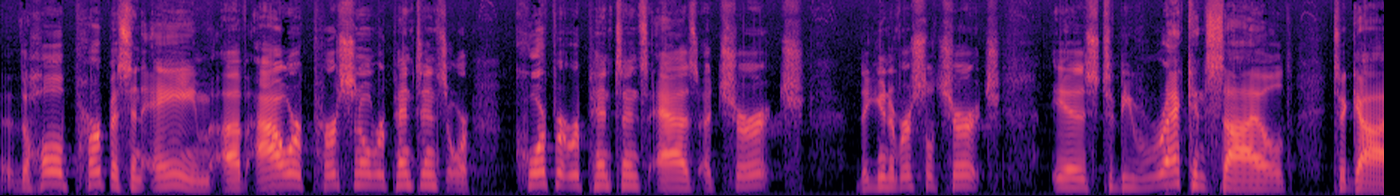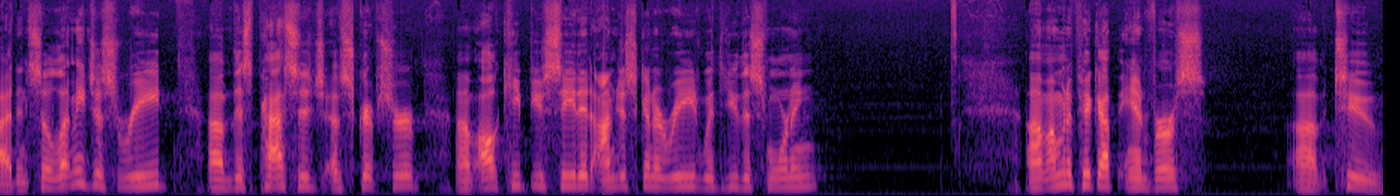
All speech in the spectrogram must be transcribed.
The whole purpose and aim of our personal repentance or corporate repentance as a church, the universal church, is to be reconciled to God. And so let me just read uh, this passage of Scripture. Um, I'll keep you seated. I'm just going to read with you this morning. Um, I'm going to pick up in verse uh, 2.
